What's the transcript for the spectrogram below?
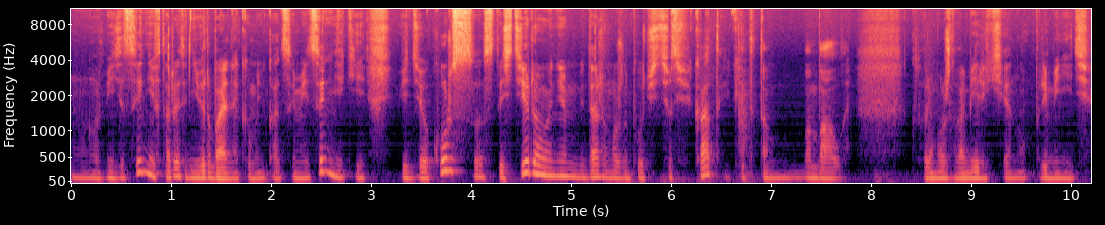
в медицине, и второе — это невербальная коммуникация в медицине, некий видеокурс с тестированием, и даже можно получить сертификаты, какие-то там баллы, которые можно в Америке ну, применить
